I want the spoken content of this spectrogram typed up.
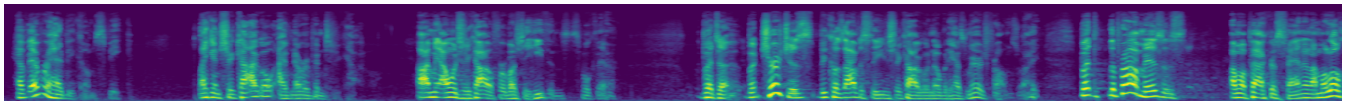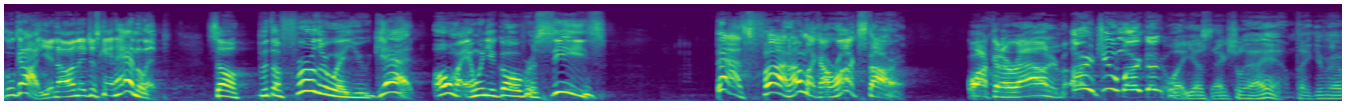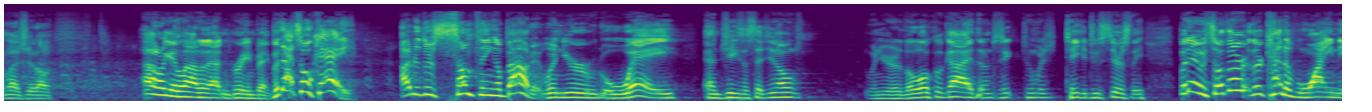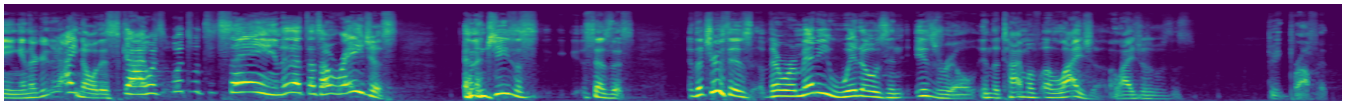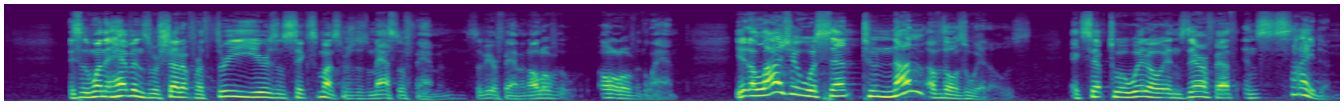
have ever had become speak. Like in Chicago, I've never been to Chicago. I mean, I went to Chicago for a bunch of heathens, spoke there. But, uh, but churches, because obviously in Chicago nobody has marriage problems, right? But the problem is, is I'm a Packers fan and I'm a local guy, you know, and they just can't handle it. So, but the further away you get, oh my, and when you go overseas, that's fun. I'm like a rock star walking around and aren't you Mark? Well, yes, actually I am. Thank you very much. You know, I don't get a lot of that in Green Bay, but that's okay. I mean, there's something about it when you're away. And Jesus said, you know, when you're the local guy, they don't take too much, take you too seriously. But anyway, so they're they're kind of whining and they're, I know this guy. What's what's, what's he saying? That, that's outrageous. And then Jesus says this. The truth is, there were many widows in Israel in the time of Elijah. Elijah was this big prophet. He says, when the heavens were shut up for three years and six months, there was this massive famine, severe famine all over the, all over the land. Yet Elijah was sent to none of those widows, except to a widow in Zarephath in Sidon.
